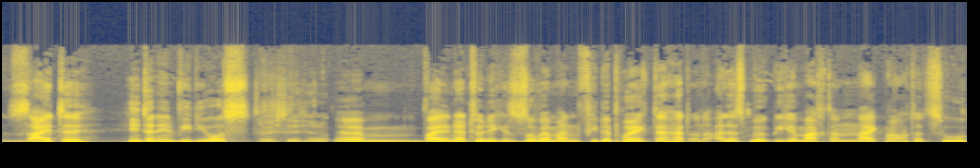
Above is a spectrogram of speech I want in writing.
Seite hinter den Videos. Richtig, ja. Ähm, weil natürlich ist es so, wenn man viele Projekte hat und alles Mögliche macht, dann neigt man auch dazu,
